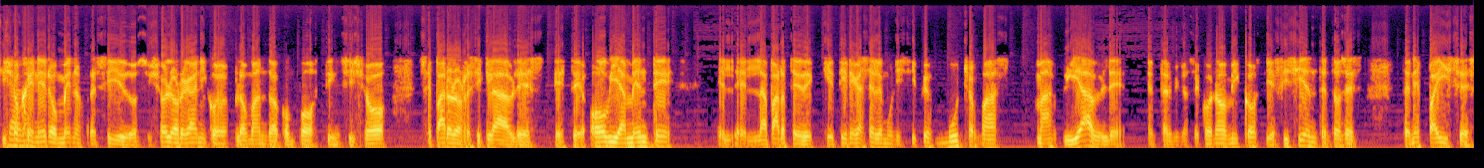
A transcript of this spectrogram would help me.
Si yo genero menos residuos, si yo el orgánico lo mando a composting, si yo separo los reciclables, este, obviamente la parte de que tiene que hacer el municipio es mucho más, más viable en términos económicos y eficiente. Entonces, tenés países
